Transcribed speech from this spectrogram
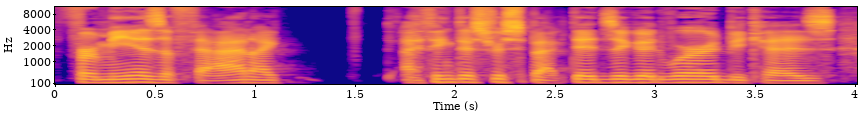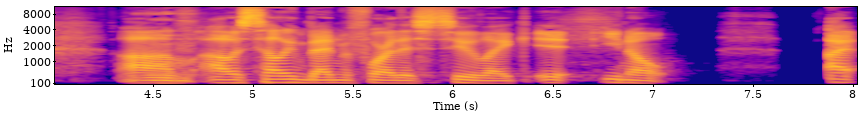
For me as a fan, I I think disrespected is a good word because um, I was telling Ben before this too. Like it, you know, I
